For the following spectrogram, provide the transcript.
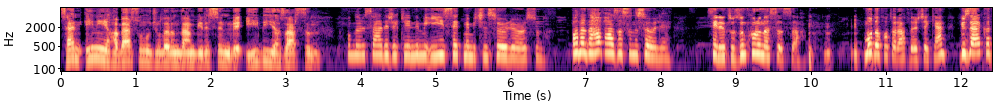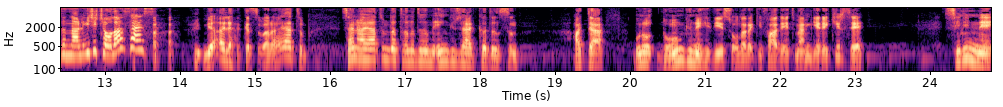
Sen en iyi haber sunucularından birisin ve iyi bir yazarsın. Bunları sadece kendimi iyi hissetmem için söylüyorsun. Bana daha fazlasını söyle. Senin tuzun kuru nasılsa. Moda fotoğrafları çeken, güzel kadınlarla iç içe olan sensin. ne alakası var hayatım? Sen hayatımda tanıdığım en güzel kadınsın. Hatta bunu doğum günü hediyesi olarak ifade etmem gerekirse... Seninle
